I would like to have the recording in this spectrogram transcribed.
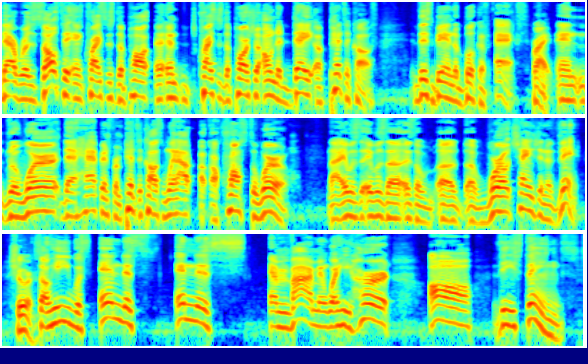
that resulted in Christ's, depart- in Christ's departure on the day of Pentecost this being the book of Acts. Right. And the word that happened from Pentecost went out a- across the world. Now it was it was a it was a, a, a world changing event. Sure. So he was in this in this environment where he heard all these things.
